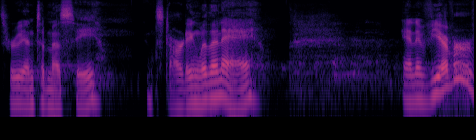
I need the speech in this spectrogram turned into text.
through intimacy, starting with an A. And have you ever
